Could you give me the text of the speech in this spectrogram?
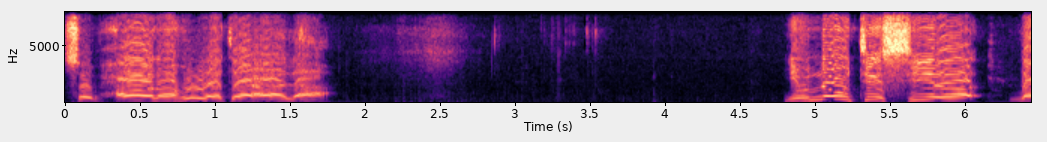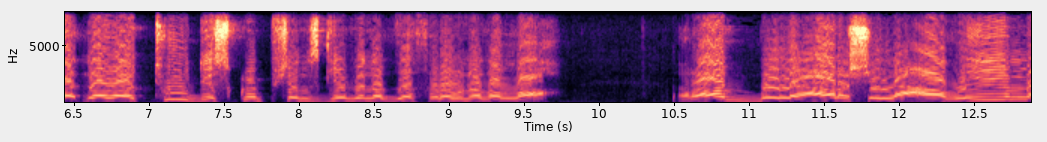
subhanahu wa ta'ala. You notice here that there are two descriptions given of the throne of Allah. Rabbul Arshil Azim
